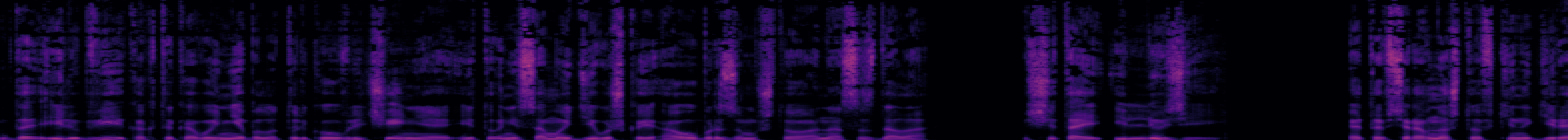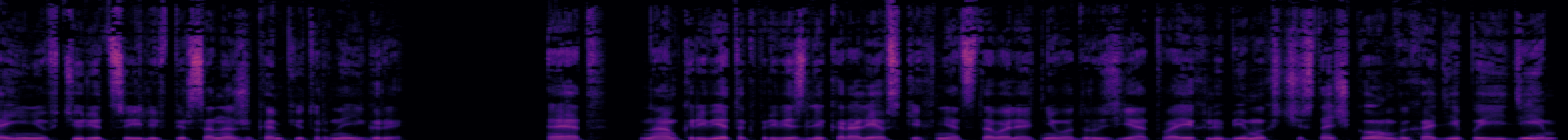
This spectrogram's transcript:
Да и любви как таковой не было, только увлечения, и то не самой девушкой, а образом, что она создала считай, иллюзией. Это все равно, что в киногероиню втюриться или в персонажа компьютерной игры. Эд, нам креветок привезли королевских, не отставали от него друзья. Твоих любимых с чесночком, выходи, поедим.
